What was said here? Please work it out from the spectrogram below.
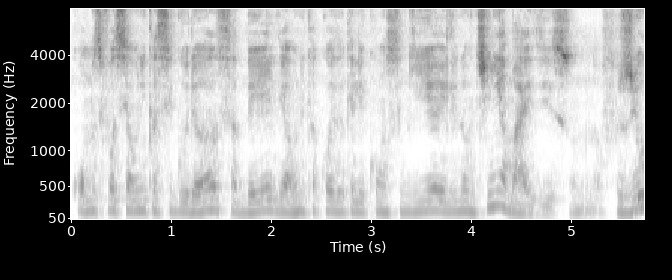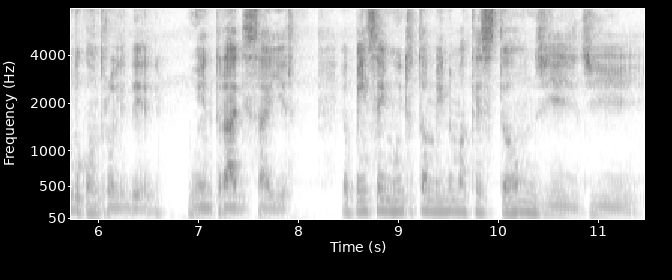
como se fosse a única segurança dele, a única coisa que ele conseguia, ele não tinha mais isso. Fugiu do controle dele, o entrar e sair. Eu pensei muito também numa questão de, de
